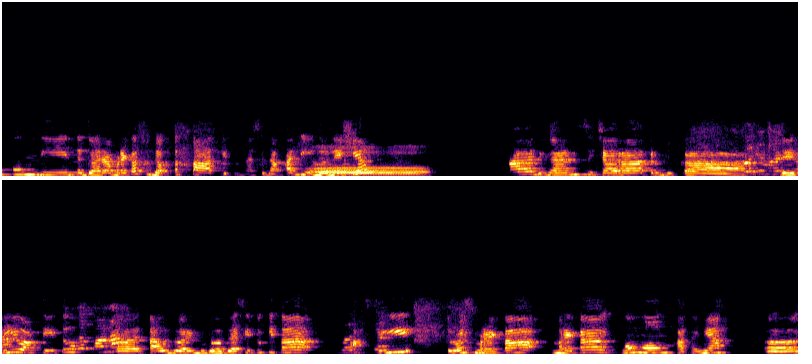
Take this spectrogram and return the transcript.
hukum di negara mereka sudah ketat gitu. Nah, sedangkan di Indonesia oh dengan secara terbuka. Jadi waktu itu uh, tahun 2012 itu kita aksi, terus mereka mereka ngomong katanya uh,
